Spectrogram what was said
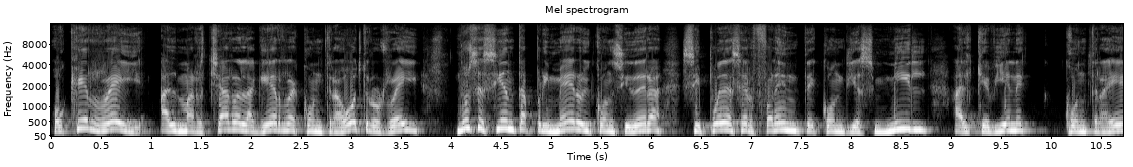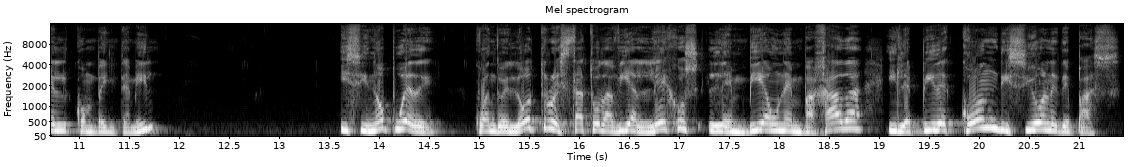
¿O qué rey al marchar a la guerra contra otro rey no se sienta primero y considera si puede hacer frente con diez mil al que viene contra él con veinte mil? Y si no puede, cuando el otro está todavía lejos, le envía una embajada y le pide condiciones de paz.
